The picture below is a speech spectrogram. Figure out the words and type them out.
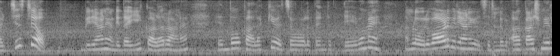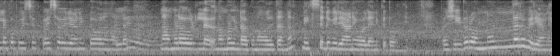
അഡ്ജസ്റ്റ് ആവും. ബിരിയാണി ഉണ്ട് ഇതാ ഈ കളറാണ് എന്തോ കലക്കി വെച്ച പോലത്തെ എന്റെ ദൈവമേ നമ്മൾ ഒരുപാട് ബിരിയാണി കഴിച്ചിട്ടുണ്ട്. ആ കാശ്മീരിലൊക്കെ പോയി കഴിച്ച ബിരിയാണിയൊക്കെ പോലെ നല്ല നമ്മുടെ വീട്ടിൽ നമ്മൾ ഉണ്ടാക്കുന്ന പോലെ തന്നെ മിക്സ്ഡ് ബിരിയാണി പോലെ എനിക്ക് തോന്നി. പക്ഷേ ഇതൊരു ഒന്നൊന്നര ബിരിയാണി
